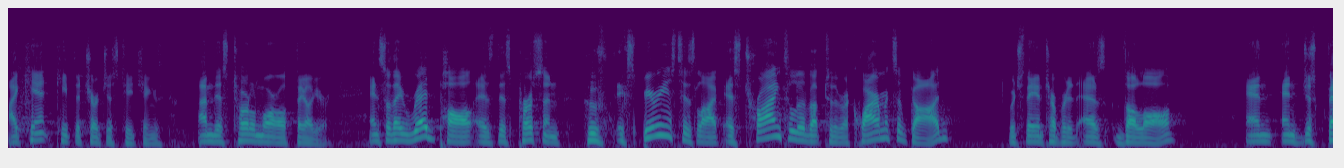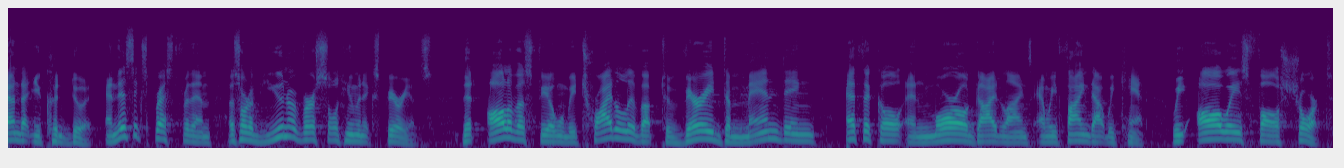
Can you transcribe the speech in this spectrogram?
I can't keep the church's teachings. I'm this total moral failure. And so they read Paul as this person who experienced his life as trying to live up to the requirements of God, which they interpreted as the law, and, and just found out you couldn't do it. And this expressed for them a sort of universal human experience that all of us feel when we try to live up to very demanding ethical and moral guidelines and we find out we can't. We always fall short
